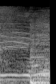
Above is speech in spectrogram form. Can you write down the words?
see.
